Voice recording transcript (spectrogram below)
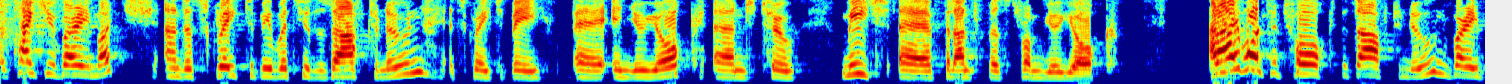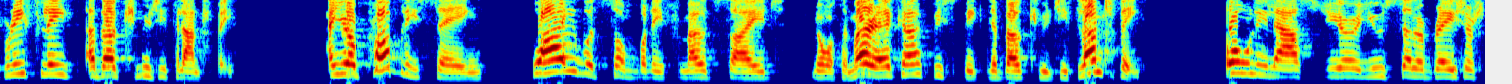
Thank you very much, and it's great to be with you this afternoon. It's great to be uh, in New York and to meet uh, philanthropists from New York. And I want to talk this afternoon very briefly about community philanthropy. And you're probably saying, why would somebody from outside North America be speaking about community philanthropy? Only last year you celebrated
